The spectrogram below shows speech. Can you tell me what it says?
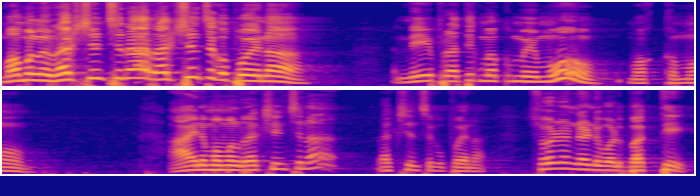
మమ్మల్ని రక్షించినా రక్షించకపోయినా నీ ప్రతిమకు మేము మొక్కము. ఆయన మమ్మల్ని రక్షించినా రక్షించకపోయినా. చూడండి అండి వాడి భక్తి.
